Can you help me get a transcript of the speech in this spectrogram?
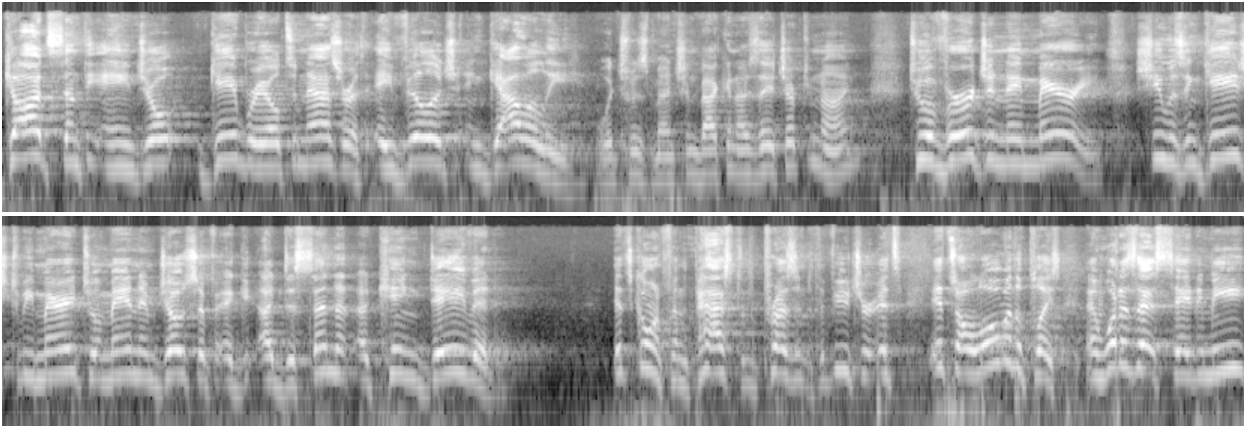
God sent the angel Gabriel to Nazareth, a village in Galilee, which was mentioned back in Isaiah chapter 9, to a virgin named Mary. She was engaged to be married to a man named Joseph, a, descendant of King David. It's going from the past to the present to the future. It's, it's all over the place. And what does that say to me?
